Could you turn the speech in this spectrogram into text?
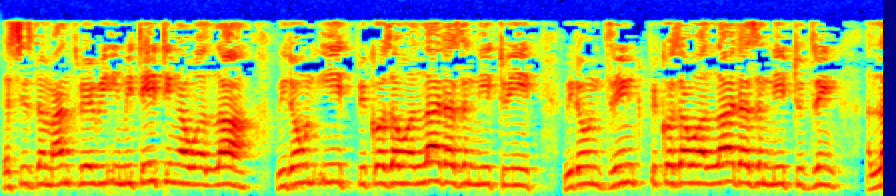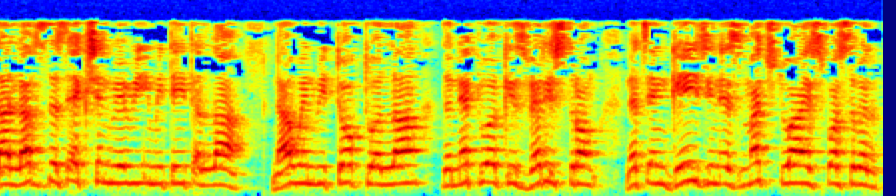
This is the month where we imitating our Allah. We don't eat because our Allah doesn't need to eat. We don't drink because our Allah doesn't need to drink. Allah loves this action where we imitate Allah. Now when we talk to Allah, the network is very strong. Let's engage in as much dua as possible.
